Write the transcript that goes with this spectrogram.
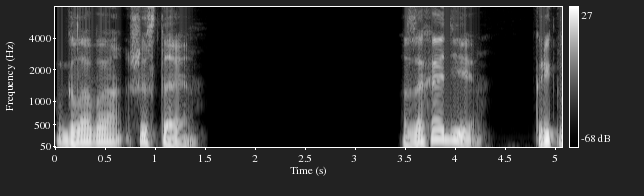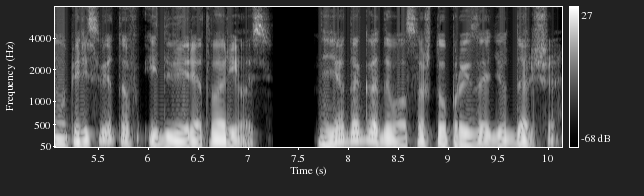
Глава шестая. «Заходи!» — крикнул Пересветов, и дверь отворилась. Я догадывался, что произойдет дальше.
